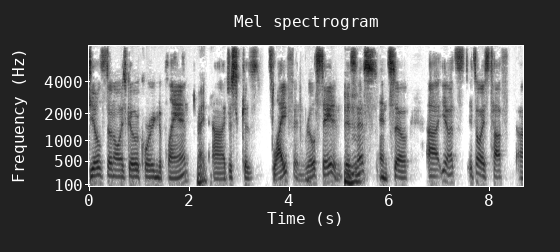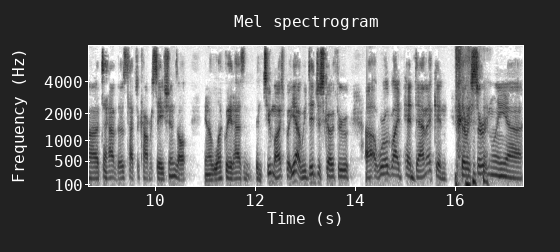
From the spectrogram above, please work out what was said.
deals don't always go according to plan. Right. Uh, just cause it's life and real estate and mm-hmm. business. Mm-hmm. And so, uh, you know, it's, it's always tough, uh, to have those types of conversations. I'll, you know, luckily it hasn't been too much, but yeah, we did just go through uh, a worldwide pandemic and there were certainly, uh,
